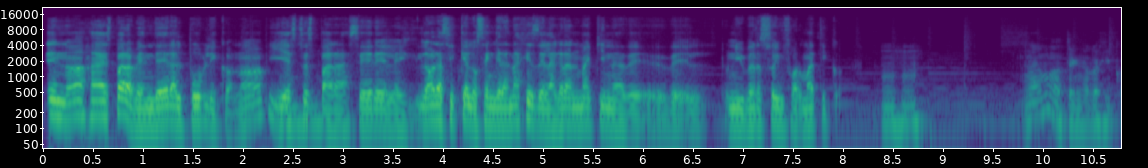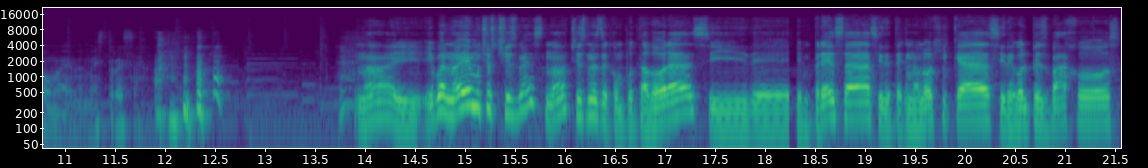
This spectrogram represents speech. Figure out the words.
Sí, no, ajá, es para vender al público, ¿no? Y esto es para hacer el, ahora sí que los engranajes de la gran máquina del universo informático. El mundo tecnológico me, me estresa. ¿No? Y, bueno, hay muchos chismes, ¿no? Chismes de computadoras y de empresas y de tecnológicas y de golpes bajos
